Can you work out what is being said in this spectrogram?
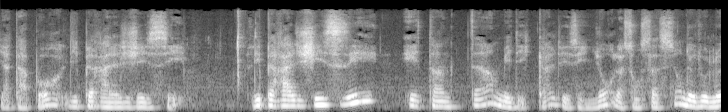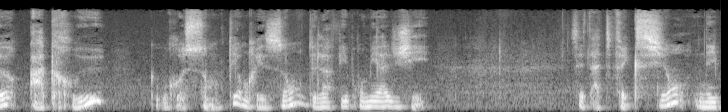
Il y a d'abord l'hyperalgésie. L'hyperalgésie est un terme médical désignant la sensation de douleur accrue que vous ressentez en raison de la fibromyalgie. Cette affection n'est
